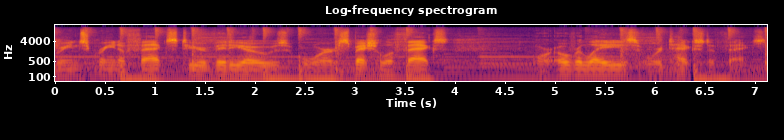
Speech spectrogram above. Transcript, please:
green screen effects to your videos or special effects or overlays or text effects.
